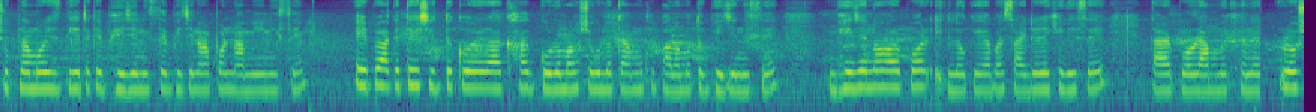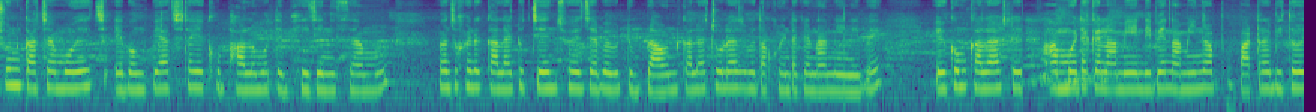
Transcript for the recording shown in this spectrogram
শুকনা মরিচ দিয়ে এটাকে ভেজে নিছে ভেজে নেওয়ার পর নামিয়ে নিছে এরপর আগে থেকে সিদ্ধ করে রাখা গরু মাংসগুলোকে আমি খুব ভালো মতো ভেজে নিছে। ভেজে নেওয়ার পর এগুলোকে আবার সাইডে রেখে দিছে। তারপর আমি এখানে রসুন, কাঁচামরিচ এবং পেঁয়াজটাকে খুব ভালো মতো ভেজে নিছে আম্মু। মানে যখন এটা কালার একটু চেঞ্জ হয়ে যাবে, একটু ব্রাউন কালার চলে আসবে, তখন এটাকে নামিয়ে নেবে। এরকম কালার আসলে আম্মু এটাকে নামিয়ে নেবে। নামিয়ে নেওয়ার পাটার ভিতরে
